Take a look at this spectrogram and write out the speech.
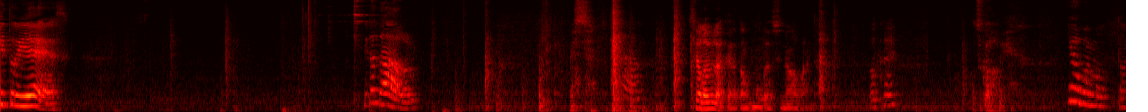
vitu jees. Mitä täällä on? Missä? Täällä. Siellä on yläkerta, mutta mulla ei ole sinne avainta. Okei. Okay. Ots kahvi? Joo, voin ottaa.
